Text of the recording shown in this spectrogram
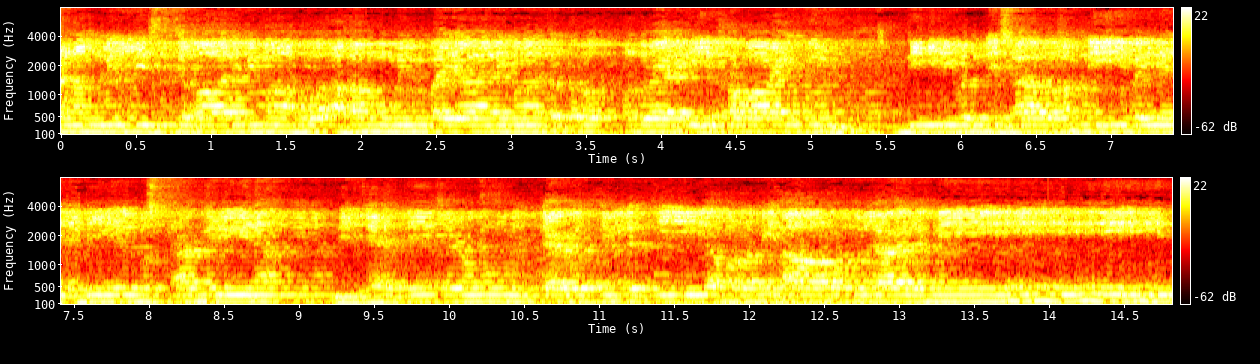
കാരണം للاستغلال بما هو أهم من بيان ما تترتب عليه قواعد الدين وانتشار أمنه بين جميع المستعمرين لتحقيق عموم الدعوة التي أمر بها رب العالمين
